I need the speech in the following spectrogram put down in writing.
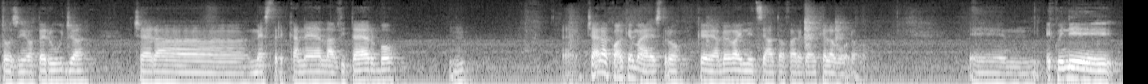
Tosinho a Perugia, c'era Mestre Canella a Viterbo, mm? eh, c'era qualche maestro che aveva iniziato a fare qualche lavoro. E, ehm, e quindi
